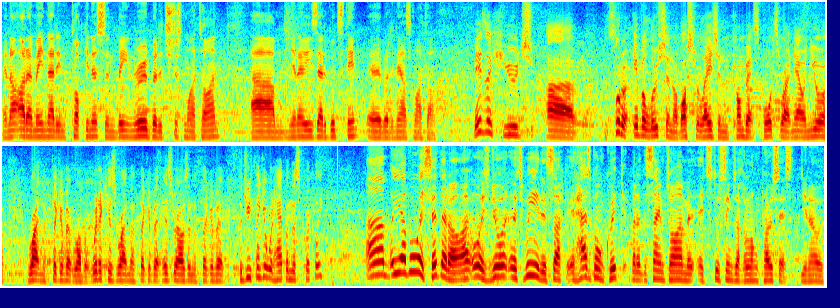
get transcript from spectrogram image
and I, I, don't mean that in cockiness and being rude, but it's just my time. Um, you know, he's had a good stint, uh, but now it's my time. There's a huge uh, sort of evolution of Australasian combat sports right now, and you're right in the thick of it. Robert Whitaker's right in the thick of it. Israel's in the thick of it. Did you think it would happen this quickly? Um, yeah, I've always said that. I, always knew it. It's weird. It's like it has gone quick, but at the same time, it, it still seems like a long process. You know,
